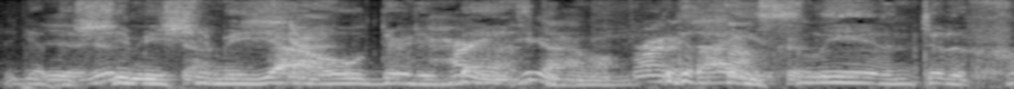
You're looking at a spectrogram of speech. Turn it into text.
He got Yeah, the shimmy, shimmy, y'all old dirty bastard. gotta have knee. arthritis Look at how he slid into the frame,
